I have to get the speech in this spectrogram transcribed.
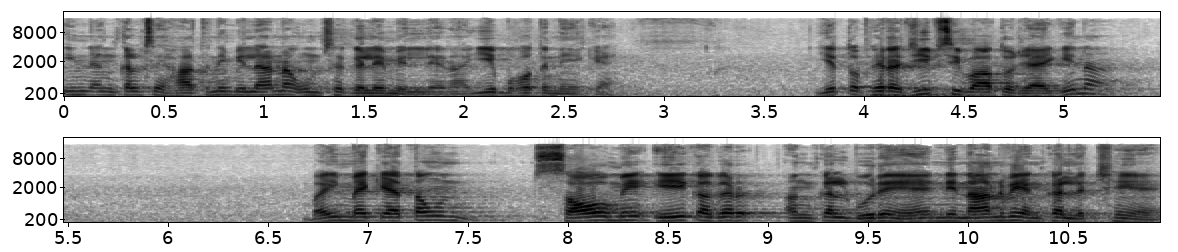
ان انکل سے ہاتھ نہیں ملانا ان سے گلے مل لینا یہ بہت نیک ہیں یہ تو پھر عجیب سی بات ہو جائے گی نا بھائی میں کہتا ہوں سو میں ایک اگر انکل برے ہیں ننانوے انکل اچھے ہیں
